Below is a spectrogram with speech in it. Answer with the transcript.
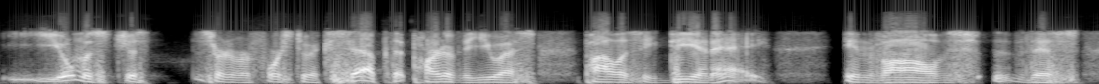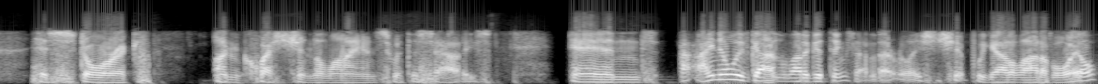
you almost just sort of are forced to accept that part of the U.S. policy DNA involves this historic, unquestioned alliance with the Saudis. And I know we've gotten a lot of good things out of that relationship. We got a lot of oil.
